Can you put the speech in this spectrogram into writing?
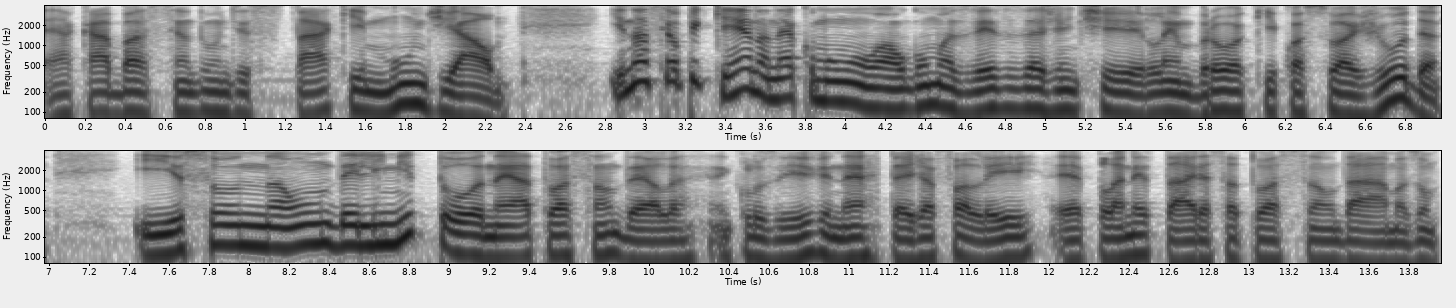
acaba sendo um destaque mundial. E nasceu pequena, né, como algumas vezes a gente lembrou aqui com a sua ajuda. E isso não delimitou né, a atuação dela. Inclusive, né, até já falei, é planetária essa atuação da Amazon.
